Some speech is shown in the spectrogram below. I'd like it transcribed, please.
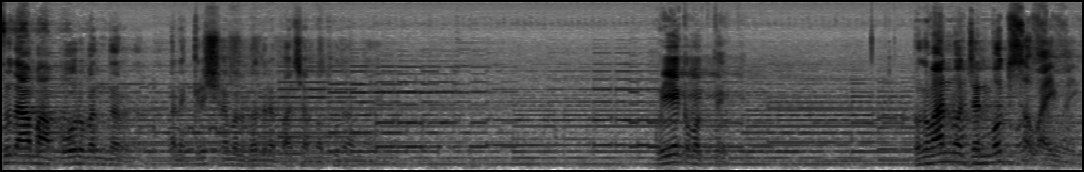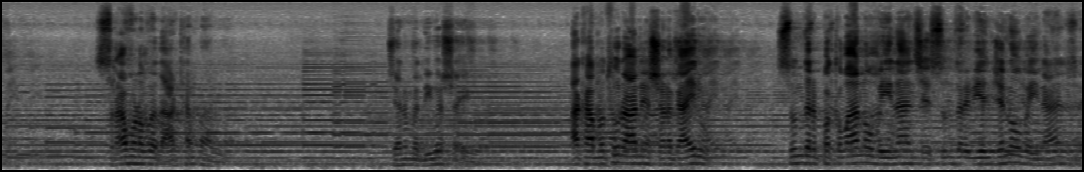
સુદામા, પોરબંદર અને કૃષ્ણ બલભદ્ર પાછા મથુરામાં. એક વખતે ભગવાનનો જન્મોત્સવ આવ્યો. શ્રાવણ વદ આઠમ આવ્યો. જન્મ દિવસ આવ્યો. આખા મથુરાને શણગાર્યું. સુંદર પકવાનો બન્યા છે, સુંદર વ્યંજનો બન્યા છે.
